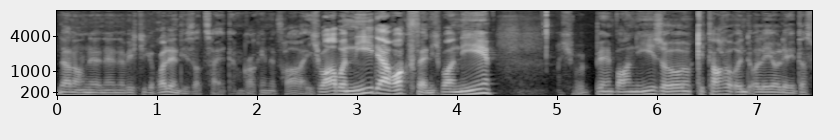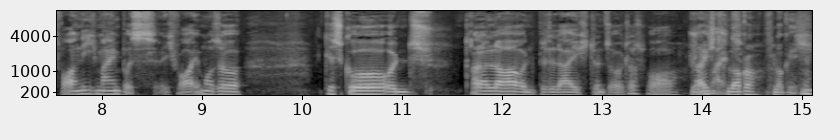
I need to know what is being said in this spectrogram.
da noch eine, eine wichtige Rolle in dieser Zeit, gar keine Frage. Ich war aber nie der Rockfan, ich war nie, ich bin, war nie so Gitarre und Ole Ole, das war nicht mein Bus. Ich war immer so Disco und tralala und ein bisschen leicht und so, das war Leicht, meins. locker, flockig.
